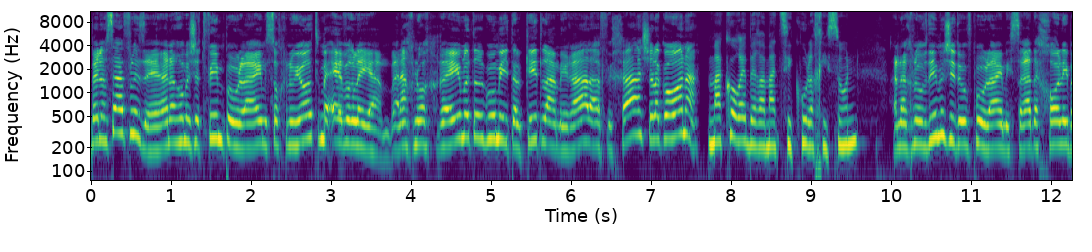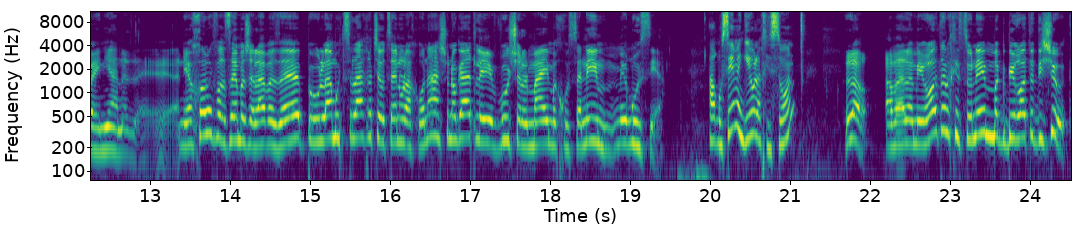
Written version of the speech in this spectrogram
בנוסף לזה, אנחנו משתפים פעולה עם סוכנויות מעבר לים, ואנחנו אחראים לתרגום מאיטלקית לאמירה על ההפיכה של הקורונה. מה קורה ברמת סיכול החיסון? אנחנו עובדים בשיתוף פעולה עם משרד החולי בעניין הזה. אני יכול לפרסם בשלב הזה פעולה מוצלחת שהוצאנו לאחרונה שנוגעת ליבוא של מים מחוסנים מרוסיה. הרוסים הגיעו לחיסון? לא, אבל אמירות על חיסונים מגבירות אדישות.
